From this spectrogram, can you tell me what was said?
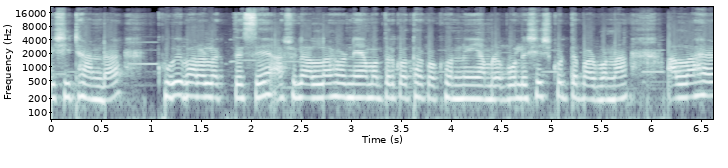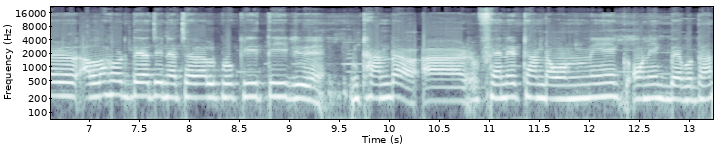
বেশি ঠান্ডা। খুবই ভালো লাগতেছে। আসলে আল্লাহর নিয়ামতের কথা কখনোই আমরা বলে শেষ করতে পারব না। আল্লাহর আল্লাহর দেয়া যে ন্যাচারাল প্রকৃতির ঠান্ডা আর ফ্যানের ঠান্ডা অনেক অনেক ব্যবধান।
